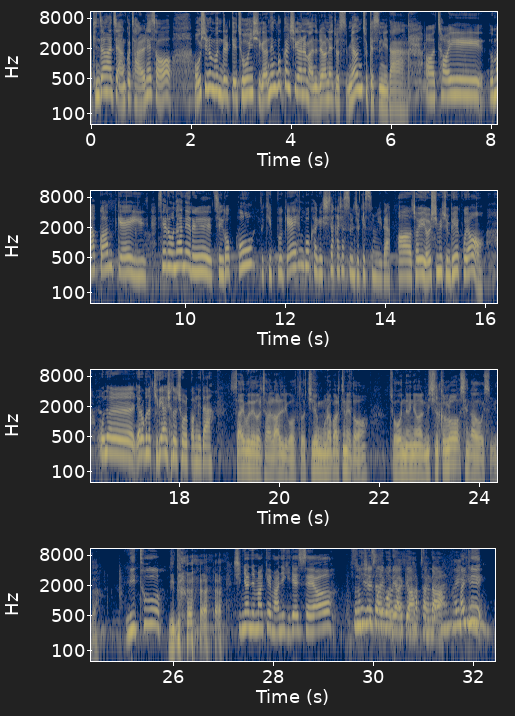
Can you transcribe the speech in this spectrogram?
긴장하지 않고 잘 해서 오시는 분들께 좋은 시간, 행복한 시간을 마련해 줬으면 좋겠습니다. 어, 저희 음악과 함께 이 새로운 한 해를 즐겁고 또 기쁘게 행복하게 시작하셨으면 좋겠습니다. 아, 저희 열심히 준비했고요. 오늘 여러분들 기대하셔도 좋을 겁니다. 사이버대를 잘 알리고 또 지역 문화 발전에도 좋은 영향을 미칠 걸로 생각하고 있습니다. 미투 신년 음악회 많이 기대해 주세요. 숭실사이버대학교 합창단 화이팅!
